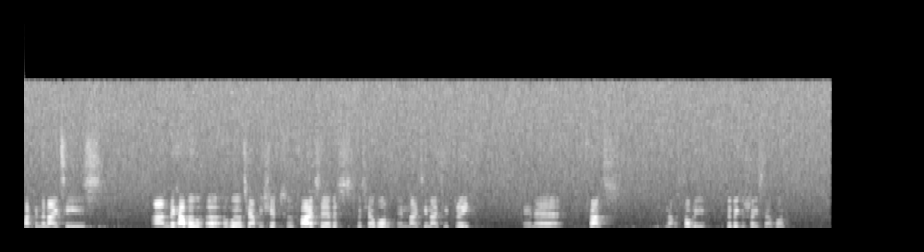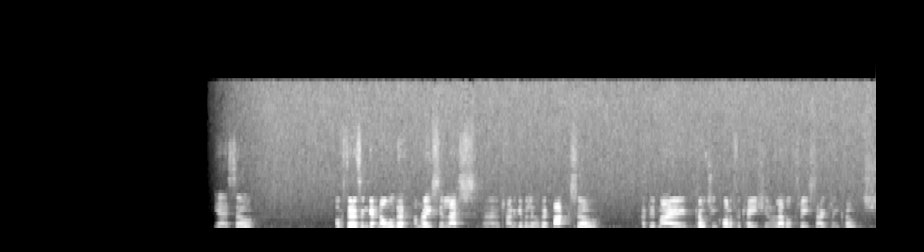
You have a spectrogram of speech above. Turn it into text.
back in the 90s and they have a, a, a World Championships for the fire service, which I won in 1993 in uh, France, and that was probably the biggest race that I've won. Yeah, so obviously as I'm getting older, I'm racing less, uh, trying to give a little bit back. So I did my coaching qualification, level three cycling coach,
